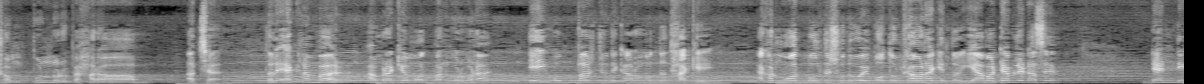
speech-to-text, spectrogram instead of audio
সম্পূর্ণরূপে হারাম। আচ্ছা তাহলে এক নাম্বার, আমরা কেউ মদ, পান করব না। এই অভ্যাস যদি কারোর মধ্যে থাকে, এখন মদ বলতে শুধু ওই বোতল খাওয়া না কিন্তু ইয়াবা ট্যাবলেট আছে, ড্যান্ডি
